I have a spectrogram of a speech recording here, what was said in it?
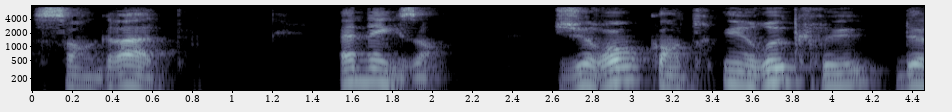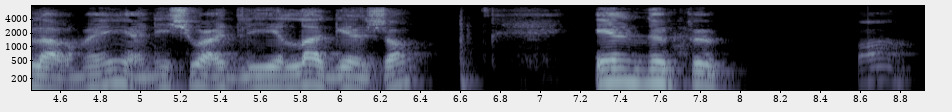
son grade. Un exemple. Je rencontre une recrue de l'armée, Elle ne peut pas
